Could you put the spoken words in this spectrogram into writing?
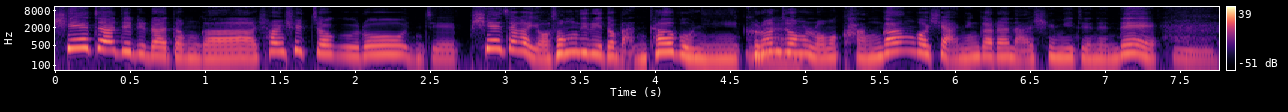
피해자들이라던가 현실적으로 이제 피해자가 여성들이 더 많다 보니 그런 네. 점을 너무 강조한 것이 아닌가라는 아쉬움이 드는데 음.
